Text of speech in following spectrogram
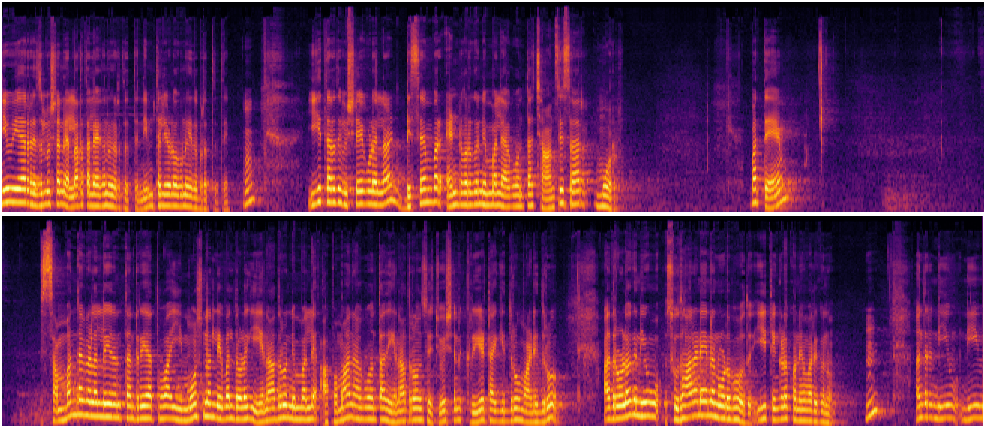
ನ್ಯೂ ಇಯರ್ ರೆಸೊಲ್ಯೂಷನ್ ಎಲ್ಲರ ತಲೆಯಾಗೂ ಇರ್ತೈತೆ. ನಿಮ್ಮ ತಲೆಯೊಳಗೂ ಇದು ಬರ್ತೈತೆ. ಈ ಥರದ ವಿಷಯಗಳೆಲ್ಲ ಡಿಸೆಂಬರ್ ಎಂಡ್ವರೆಗೂ ನಿಮ್ಮಲ್ಲಿ ಆಗುವಂಥ ಚಾನ್ಸಸ್ ಆರ್ ಮೋರ್. ಮತ್ತು ಸಂಬಂಧಗಳಲ್ಲಿ ಏನಂತನ್ರಿ ಅಥವಾ ಇಮೋಷ್ನಲ್ ಲೆವೆಲ್ದೊಳಗೆ ಏನಾದರೂ ನಿಮ್ಮಲ್ಲಿ ಅಪಮಾನ ಆಗುವಂಥದ್ದು ಏನಾದರೂ ಒಂದು ಸಿಚುವೇಶನ್ ಕ್ರಿಯೇಟ್ ಆಗಿದ್ದರೂ ಮಾಡಿದ್ರು ಅದರೊಳಗೆ ನೀವು ಸುಧಾರಣೆಯನ್ನು ನೋಡಬಹುದು ಈ ತಿಂಗಳ ಕೊನೆವರೆಗೂ ಹ್ಞೂ ಅಂದರೆ ನೀವು ನೀವು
